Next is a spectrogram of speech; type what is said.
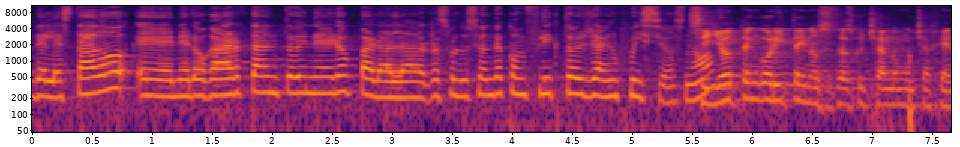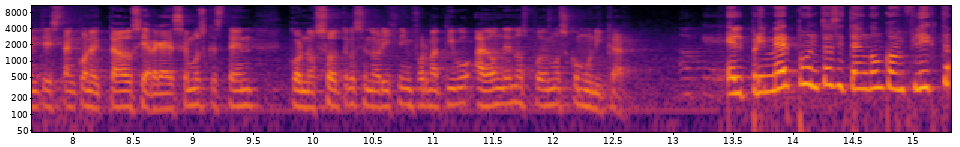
del Estado en erogar tanto dinero para la resolución de conflictos ya en juicios. Si yo tengo ahorita y nos está escuchando mucha gente están conectados y agradecemos que estén con nosotros en Origen Informativo, ¿a dónde nos podemos comunicar? El primer punto, si tengo un conflicto,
